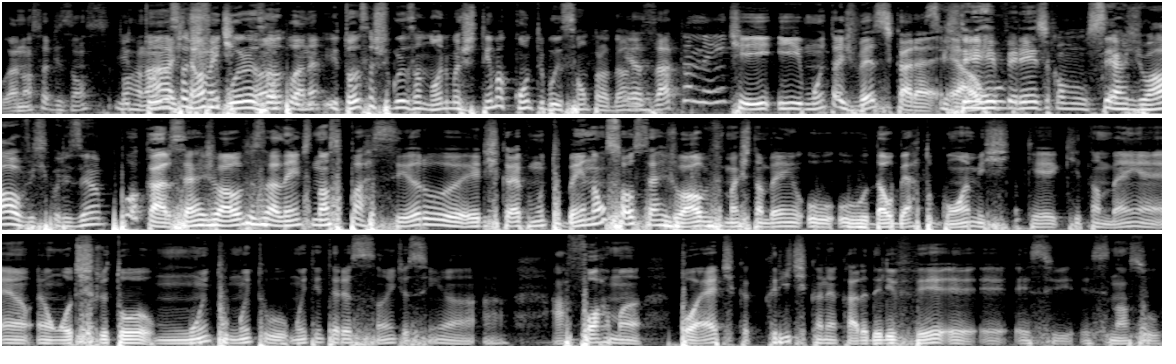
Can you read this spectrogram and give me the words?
o- a nossa visão se tornar extremamente figuras, ampla, né? e todas essas figuras anônimas têm uma contribuição pra dar. né? Exatamente. E, e muitas vezes, cara, Vocês é têm algo... referência como um Sérgio Alves, por exemplo? Pô, cara, o Sérgio Alves, além de nosso parceiro, ele escreve muito bem, não só o Sérgio Alves, mas também o, o Dalberto Gomes, que, que também é, é um outro escritor muito, muito, muito interessante, assim, a, a, a forma poética, crítica, né, cara, dele ver é, é, esse, esse nosso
